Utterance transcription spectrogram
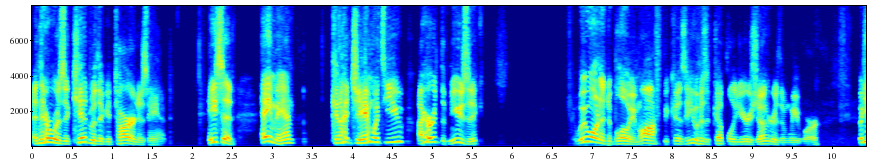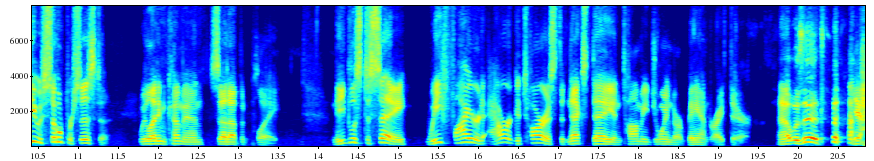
and there was a kid with a guitar in his hand. He said, Hey, man, can I jam with you? I heard the music we wanted to blow him off because he was a couple of years younger than we were, but he was so persistent. We let him come in, set up, and play. Needless to say, we fired our guitarist the next day, and Tommy joined our band right there. That was it. yeah.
